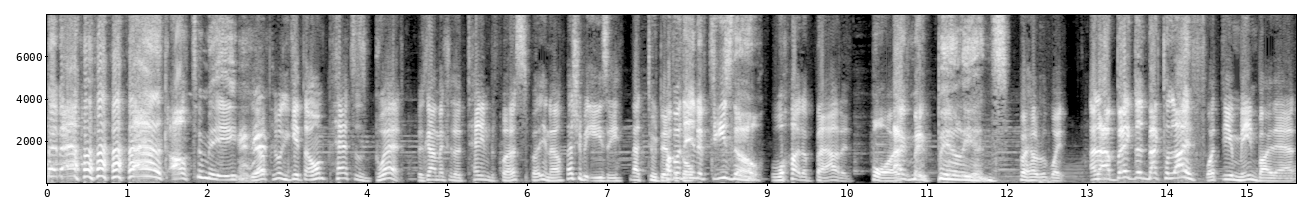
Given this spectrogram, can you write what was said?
baby! All to me. Yep, people can get their own pets as bread. Just gotta make sure they're tamed first, but you know, that should be easy. Not too difficult. How about the NFTs though? what about it, boy? I've made billions, Wait, hold wait, and I baked them back to life, what do you mean by that?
